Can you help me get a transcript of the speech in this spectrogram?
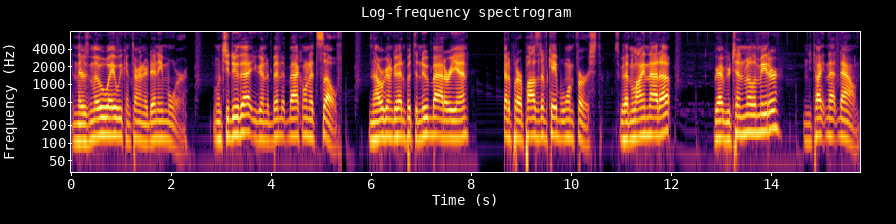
And there's no way we can turn it anymore. Once you do that, you're going to bend it back on itself. Now we're going to go ahead and put the new battery in. Got to put our positive cable on first. So go ahead and line that up. Grab your 10 millimeter and you tighten that down.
